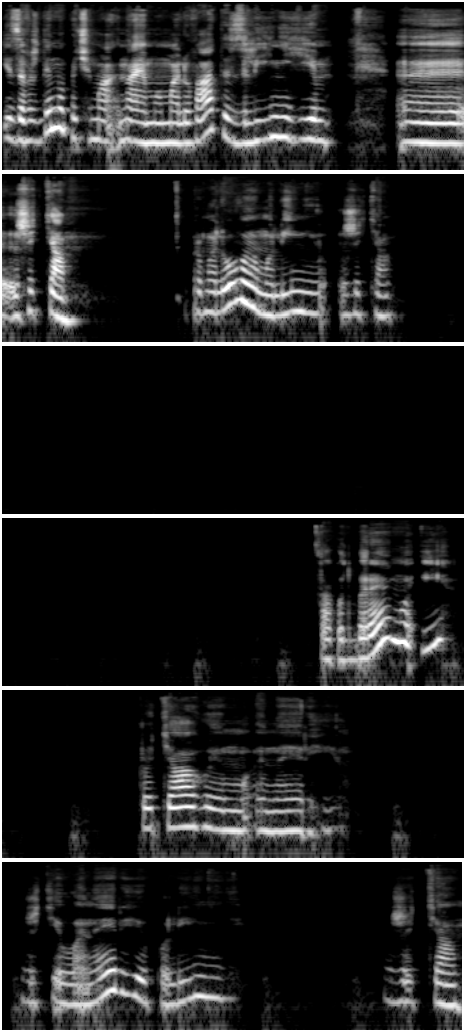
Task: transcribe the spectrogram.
і завжди ми починаємо малювати з лінії е, життя. Промальовуємо лінію життя. Так от беремо і протягуємо енергію, життєву енергію по лінії життя.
